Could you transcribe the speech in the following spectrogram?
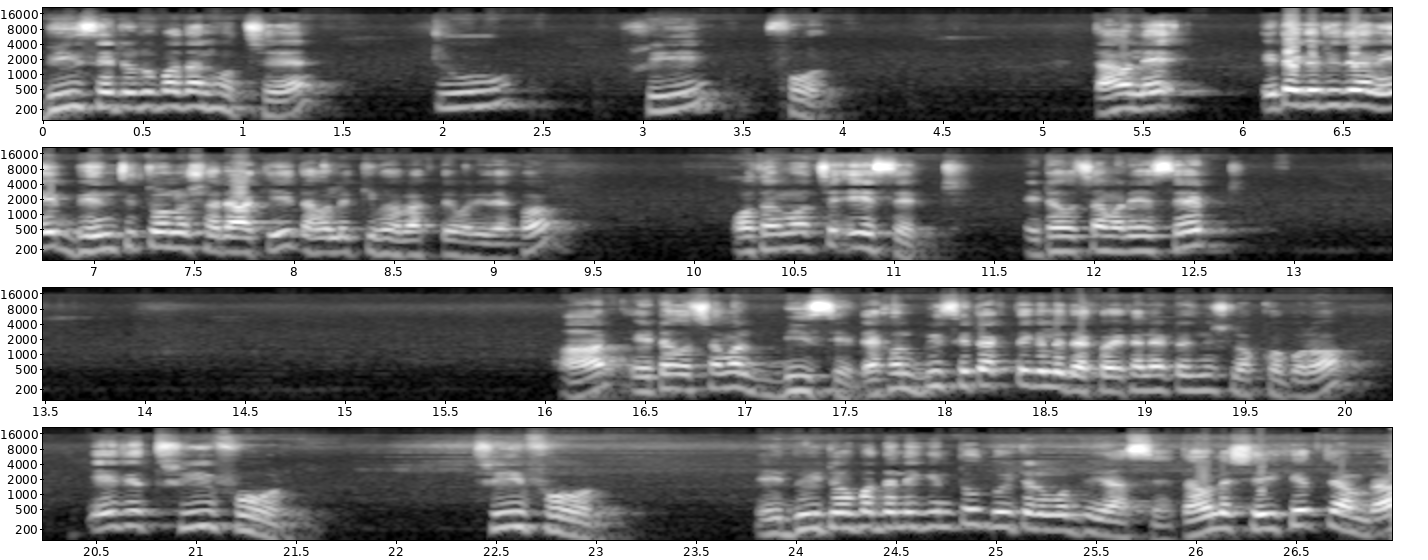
বি সেটের উপাদান হচ্ছে টু থ্রি ফোর তাহলে এটাকে যদি আমি ভেনচিত্র অনুসারে আঁকি, তাহলে কীভাবে আঁকতে পারি দেখো? প্রথমে হচ্ছে এ সেট এটা হচ্ছে আমার এ সেট আর এটা হচ্ছে আমার বি সেট এখন বি সেট আঁকতে গেলে দেখো, এখানে একটা জিনিস লক্ষ্য করো। এই যে থ্রি ফোর থ্রি ফোর এই দুইটা উপাদানই কিন্তু দুইটার মধ্যেই আছে। তাহলে সেই ক্ষেত্রে আমরা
